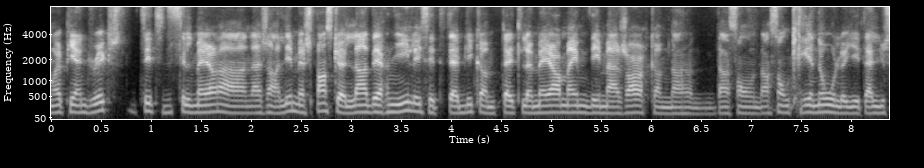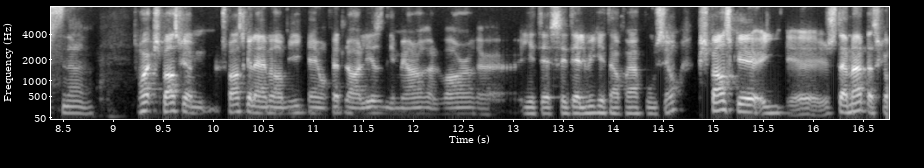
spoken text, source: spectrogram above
Oui, puis Hendrix, tu dis que c'est le meilleur en agent libre, mais je pense que l'an dernier, là, il s'est établi comme peut-être le meilleur même des majeurs, comme dans, son, dans son créneau. Là, il est hallucinant. Oui, je pense que je pense que la MLB, quand ils ont fait leur liste des meilleurs releveurs, euh, c'était lui qui était en première position. Puis je pense que euh, justement, parce que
